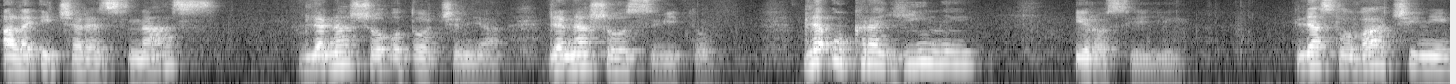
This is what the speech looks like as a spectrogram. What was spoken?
але і через нас для нашого оточення, для нашого світу, для України і Росії, для Словаччини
